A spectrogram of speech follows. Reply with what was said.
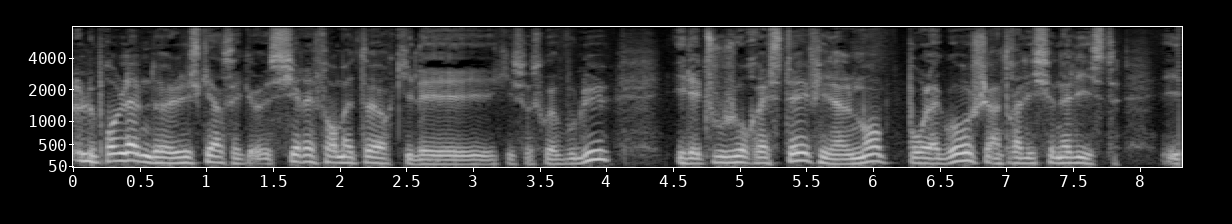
le, problème de Giscard, c'est que si réformateur qu'il est, qu'il se soit voulu, il est toujours resté finalement pour la gauche un traditionnaliste. Et,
